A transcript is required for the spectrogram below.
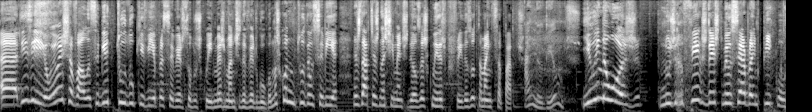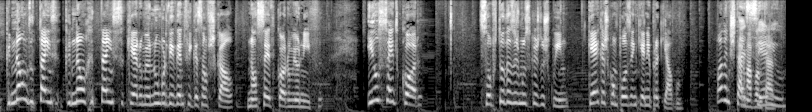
Ah, dizia eu, eu em Chavala sabia tudo o que havia para saber sobre os Queen, mesmo antes de haver Google. Mas quando tudo eu sabia as datas de nascimentos deles, as comidas preferidas, o tamanho de sapatos. Ai meu Deus. E eu ainda hoje, nos refegos deste meu cérebro em pico, que não, detém, que não retém sequer o meu número de identificação fiscal, não sei de cor o meu NIF, eu sei de cor sobre todas as músicas dos Queen, quem é que as compôs em que ano e para que álbum. Podem estar-me à vontade.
